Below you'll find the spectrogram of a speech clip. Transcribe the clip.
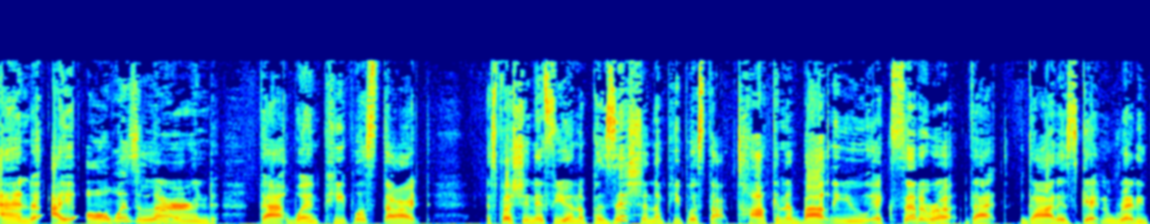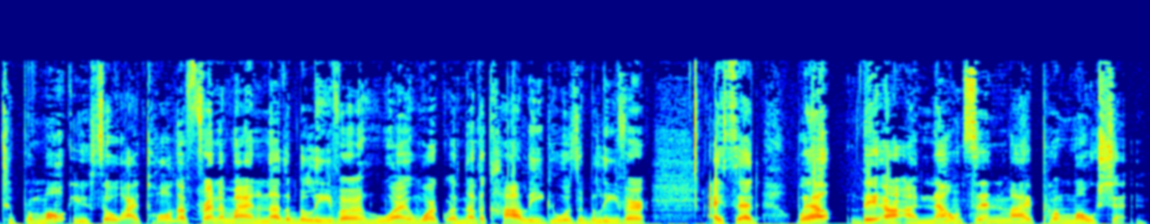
And I always learned that when people start, especially if you're in a position and people start talking about you, etc., that God is getting ready to promote you. So I told a friend of mine, another believer who I work with, another colleague who was a believer, I said, Well, they are announcing my promotion.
